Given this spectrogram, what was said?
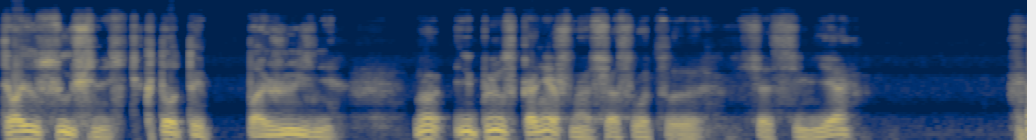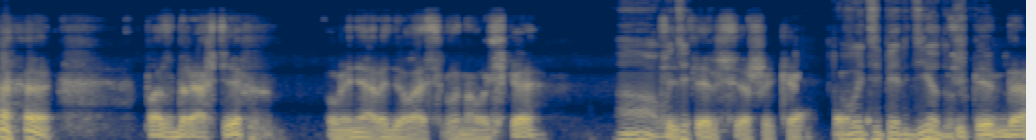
твою сущность, кто ты по жизни. Ну и плюс, конечно, сейчас вот, сейчас э, семья. Поздравьте, у меня родилась внучка. А, теперь те... все шикарно. Вы теперь дедушка. Теперь, да,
